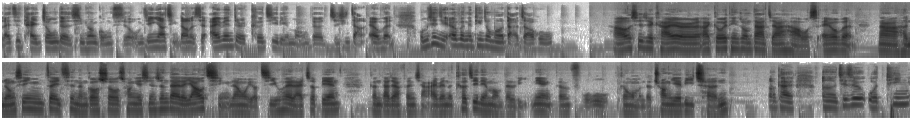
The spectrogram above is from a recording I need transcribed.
来自台中的新创公司。哦我们今天邀请到的是 iVendor 科技联盟的执行长 Alven。我们先请 Alven 跟听众朋友打个招呼。好，谢谢凯尔啊，各位听众大家好，我是 Alven。那很荣幸这一次能够受创业新生代的邀请，让我有机会来这边跟大家分享 iVendor 科技联盟的理念跟服务，跟我们的创业历程。OK，嗯、呃，其实我听。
